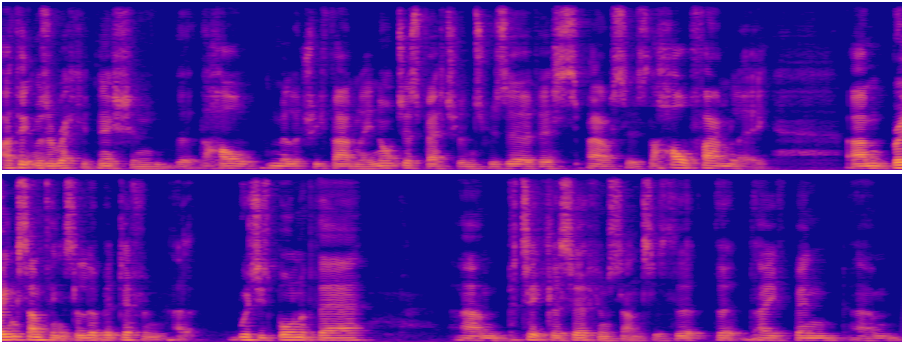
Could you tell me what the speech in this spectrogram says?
I think there's a recognition that the whole military family, not just veterans, reservists, spouses, the whole family, um, brings something that's a little bit different, uh, which is born of their um, particular circumstances that, that they've been um,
